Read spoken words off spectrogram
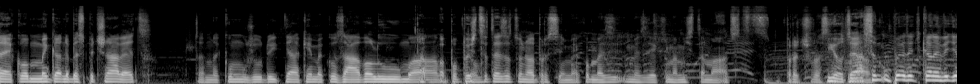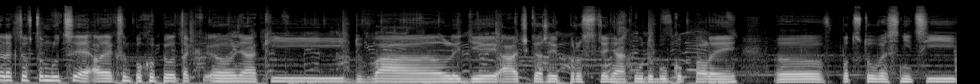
je jako mega nebezpečná věc. Tam jako můžou dojít nějakým jako závalům. A, a, a popiš, co to je za tunel, prosím, jako mezi, mezi jakýma místama a co, proč vlastně Jo, to tunel? já jsem úplně teďka nevěděl, jak to v tom Luci je, ale jak jsem pochopil, tak uh, nějaký dva lidi, áčkaři prostě nějakou dobu kopali uh, pod tou vesnicí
